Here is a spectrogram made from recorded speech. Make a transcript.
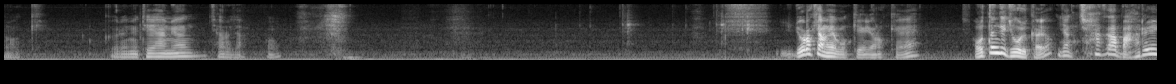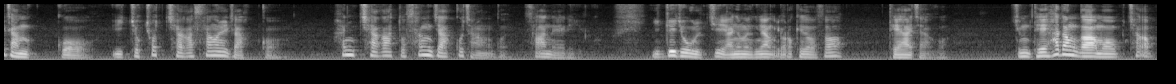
이렇게. 그러면 대하면 자로 잡고. 요렇게 한번 해볼게요 요렇게. 어떤 게 좋을까요? 그냥 차가 말을 잡고 이쪽 초차가 상을 잡고 한 차가 또 상 잡고 장군 사 내리고. 이게 좋을지 아니면 그냥 이렇게 둬서 대하자고 지금 대하던가 뭐 차가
